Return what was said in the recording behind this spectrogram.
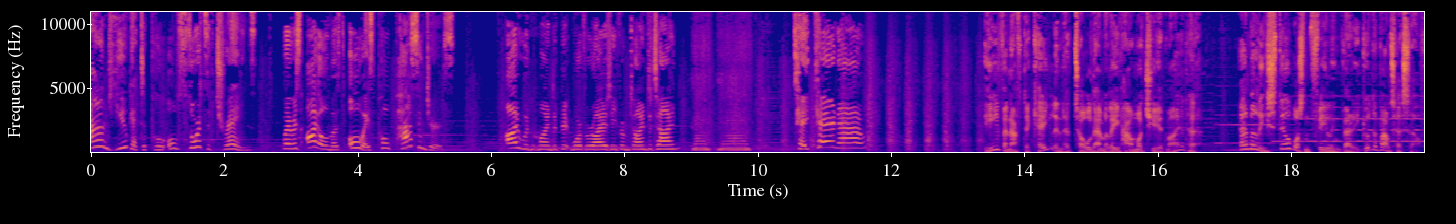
and you get to pull all sorts of trains, whereas I almost always pull passengers. I wouldn't mind a bit more variety from time to time. Take care now! even after Caitlin had told Emily how much she admired her, Emily still wasn't feeling very good about herself.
